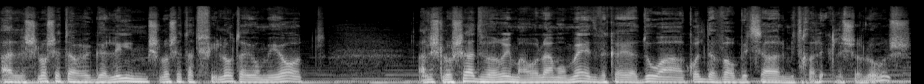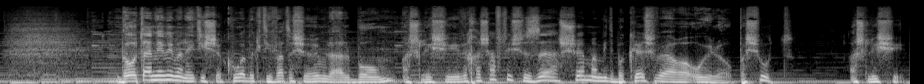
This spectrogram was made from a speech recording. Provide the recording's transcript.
על שלושת הרגלים, שלושת התפילות היומיות, על שלושה דברים העולם עומד, וכידוע, כל דבר בצה"ל מתחלק לשלוש. באותם ימים אני הייתי שקוע בכתיבת השירים לאלבום השלישי, וחשבתי שזה השם המתבקש והראוי לו, פשוט, השלישי.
